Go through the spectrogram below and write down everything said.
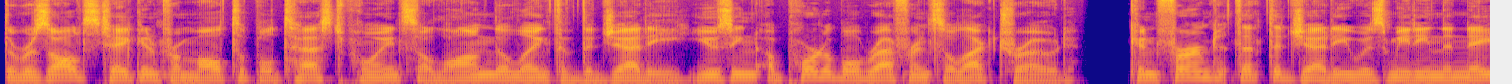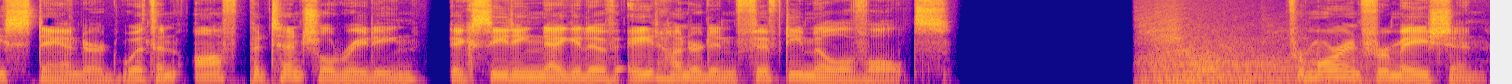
The results taken from multiple test points along the length of the jetty using a portable reference electrode confirmed that the jetty was meeting the NACE standard with an off potential reading exceeding negative 850 millivolts. For more information,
